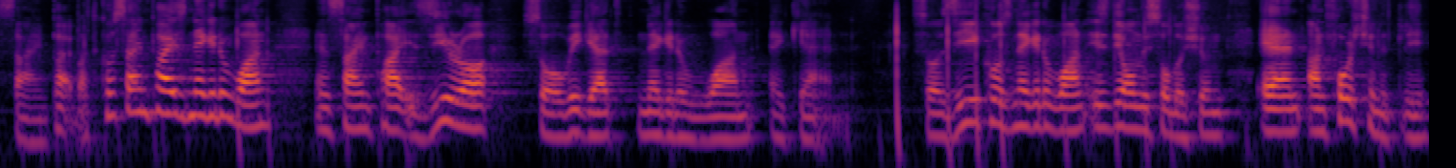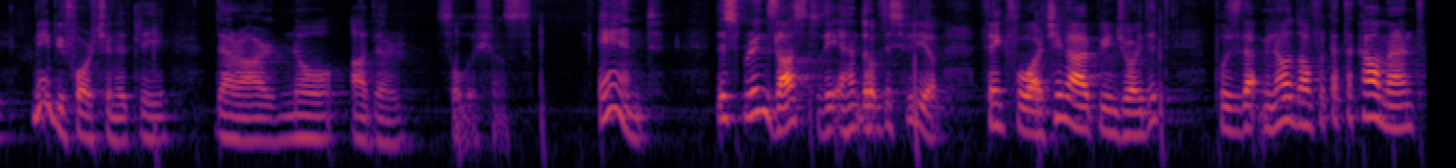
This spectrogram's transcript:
sine pi. But cosine pi is negative 1 and sine pi is 0, so we get negative 1 again. So z equals negative 1 is the only solution, and unfortunately, maybe fortunately, there are no other solutions. And this brings us to the end of this video. Thank you for watching. I hope you enjoyed it. Please let me know. Don't forget to comment,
